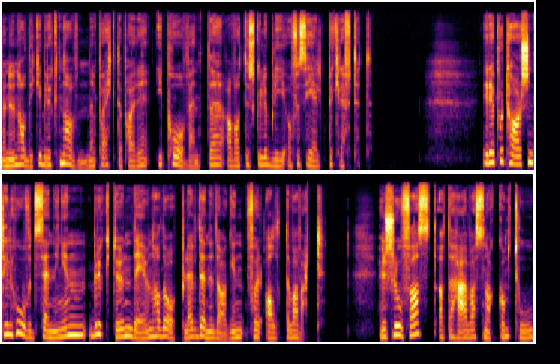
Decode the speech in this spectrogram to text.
Men hun hadde ikke brukt navnene på ekteparet i påvente av at det skulle bli offisielt bekreftet. I reportasjen til hovedsendingen brukte hun det hun hadde opplevd denne dagen for alt det var verdt. Hun slo fast at det her var snakk om to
